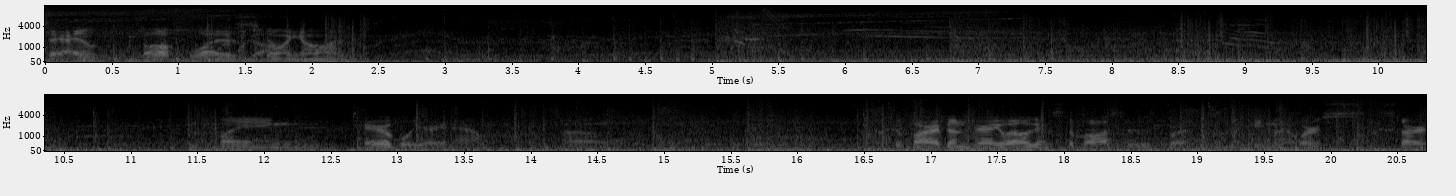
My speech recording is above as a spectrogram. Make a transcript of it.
Say I don't. Oh, what is going on? I'm playing terribly right now. Um, so far, I've done very well against the bosses, but this might be my worst start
